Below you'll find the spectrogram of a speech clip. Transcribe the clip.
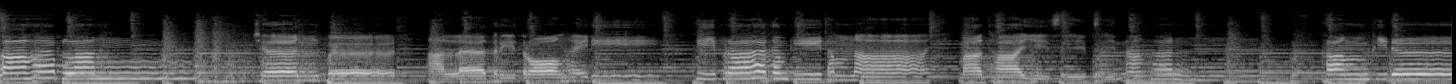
ษาพลัน เชิญเปิดอ่านและตรีตรองให้ดี ที่พระคำพีทำนาย มาทายสิบสีนั้นคำพี่เดิม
